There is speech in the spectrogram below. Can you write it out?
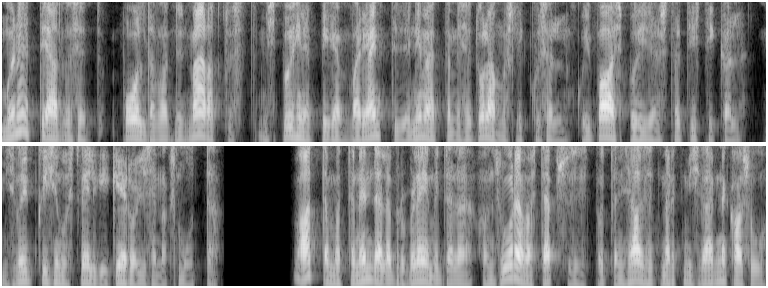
mõned teadlased pooldavad nüüd määratlust, mis põhineb pigem variantide nimetamise tulemuslikkusel kui baaspõhisel statistikal, mis võib küsimust veelgi keerulisemaks muuta. vaatamata nendele probleemidele on suuremast täpsusest potentsiaalselt märkimisväärne kasu,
